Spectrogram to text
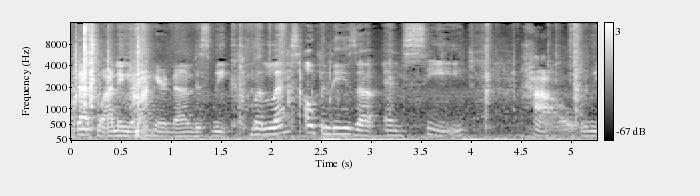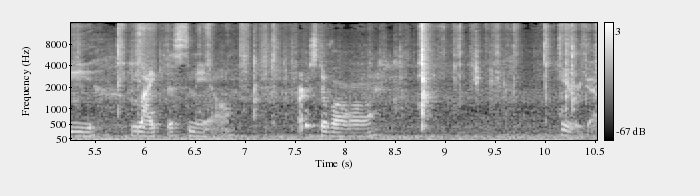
that's why I didn't get my hair done this week. But let's open these up and see how we like the smell. First of all, here we go.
